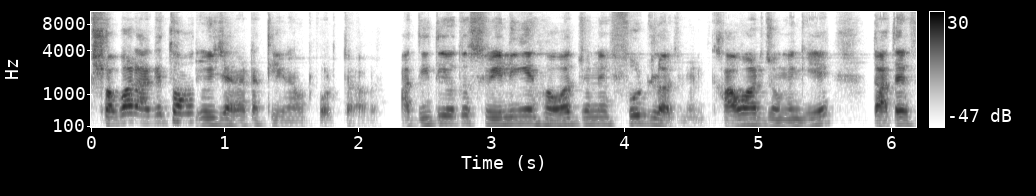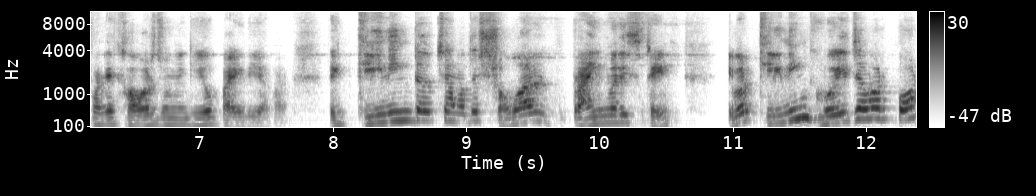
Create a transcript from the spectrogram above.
সবার আগে তো আমাদের ওই জায়গাটা ক্লিন আউট করতে হবে। আর দ্বিতীয়ত সুইলিং এ হওয়ার জন্য ফুড লজমেন্ট খাওয়ার জমে গিয়ে, দাঁতের ফাঁকে খাওয়ার জমে গিয়েও পাই দেওয়া হয়। ক্লিনিংটা হচ্ছে আমাদের সবার প্রাইমারি স্টেজ এবার ক্লিনিং হয়ে যাওয়ার পর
